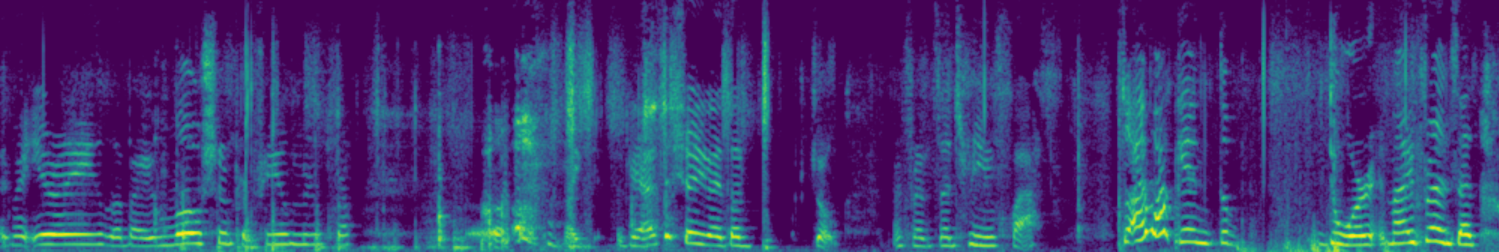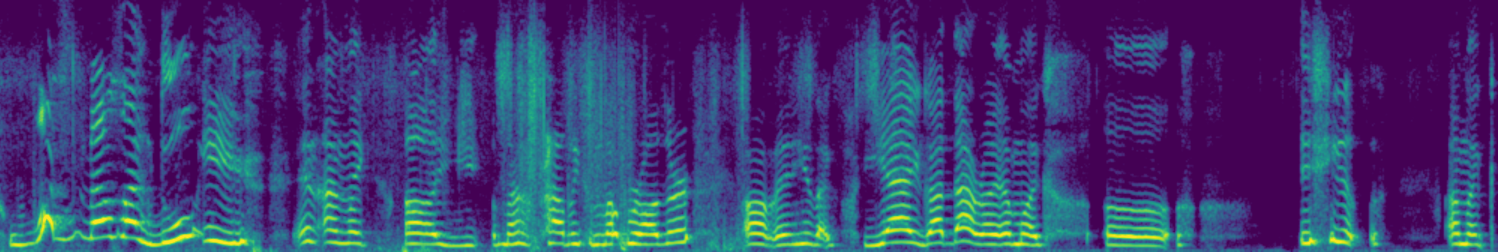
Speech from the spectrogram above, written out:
like my earrings and my lotion, perfume, and stuff. Uh, oh my! god. Okay, I have to show you guys a joke my friend said to me in class. So I walk in the door and my friend says, "What smells like dookie?" And I'm like, "Uh, my, probably from my brother." Um, and he's like, "Yeah, you got that right." I'm like, "Uh," and he, I'm like,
